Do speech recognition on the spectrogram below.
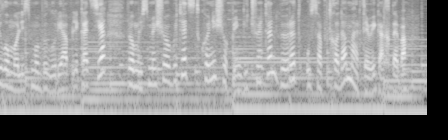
ლილომოლის მობილური აპლიკაცია, რომლის მეშვეობითაც თქვენი შოპინგი ჩვენთან ბევრად უსაფრთხო და მარტივი გახდება.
